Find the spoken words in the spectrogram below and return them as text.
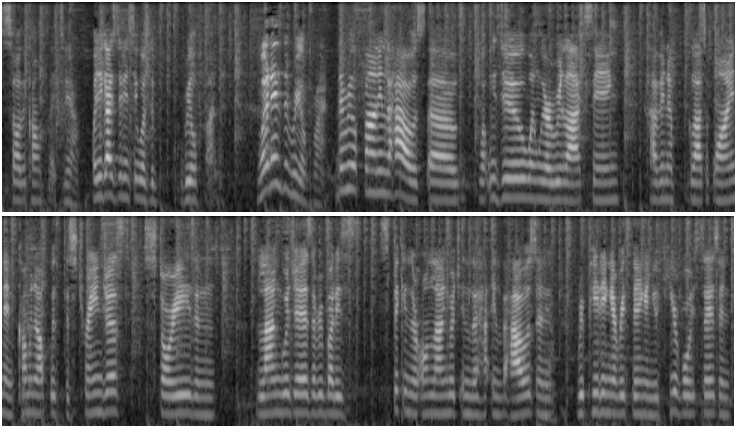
saw the conflict. Yeah. What you guys didn't see was the real fun. What is the real fun? The real fun in the house. Uh, what we do when we are relaxing, having a glass of wine, and coming up with the strangest stories and languages. Everybody's speaking their own language in the in the house and repeating everything, and you hear voices. And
